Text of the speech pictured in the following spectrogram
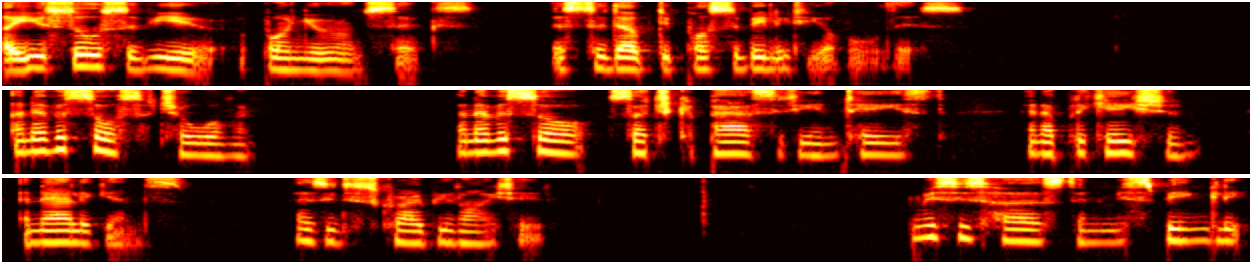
Are you so severe upon your own sex as to doubt the possibility of all this? I never saw such a woman. I never saw such capacity and taste and application and elegance as you describe united. Mrs. Hurst and Miss Bingley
